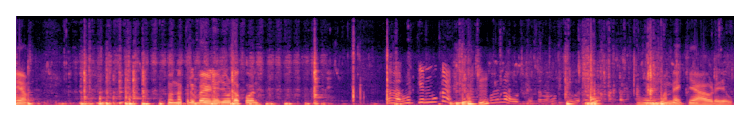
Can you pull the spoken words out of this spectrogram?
એમ. તો નકરી બાયણીઓ જ ઉડકવાની તમારે ઉટકીને મુકાય? હમ? કોઈ ન ઉટકે તમારે ઉટકી વળે. હું મને ક્યાં આવડે એવું?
